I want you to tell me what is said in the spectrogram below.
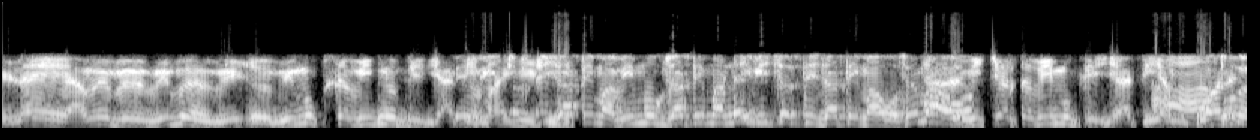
નહીં અમે વિમુક્ત વિમુક્તિ જાતિમાં આવીએ છીએ. જાતિમાં વિમુખ જાતિમાં નહીં વિચરતી જાતિમાં આવો શેમાં આવો? વિચાર તો વિમુક્તિ જાતિ એમ કોને?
